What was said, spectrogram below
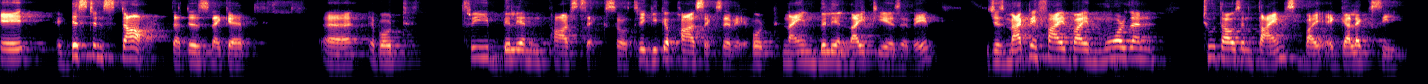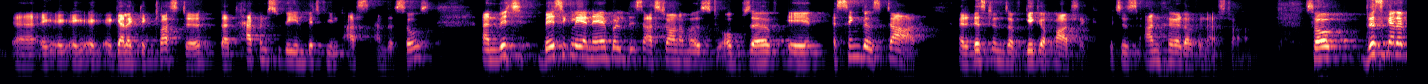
a, a distant star that is like a uh, about 3 billion parsecs, so 3 gigaparsecs away, about 9 billion light years away, which is magnified by more than 2000 times by a galaxy, uh, a, a, a, galactic cluster that happens to be in between us and the source, and which basically enabled these astronomers to observe a, a single star at a distance of gigaparsec, which is unheard of in astronomy. So this kind of,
